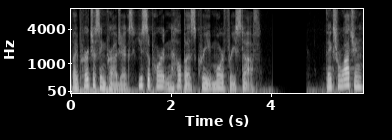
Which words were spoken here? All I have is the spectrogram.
By purchasing projects, you support and help us create more free stuff. Thanks for watching.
